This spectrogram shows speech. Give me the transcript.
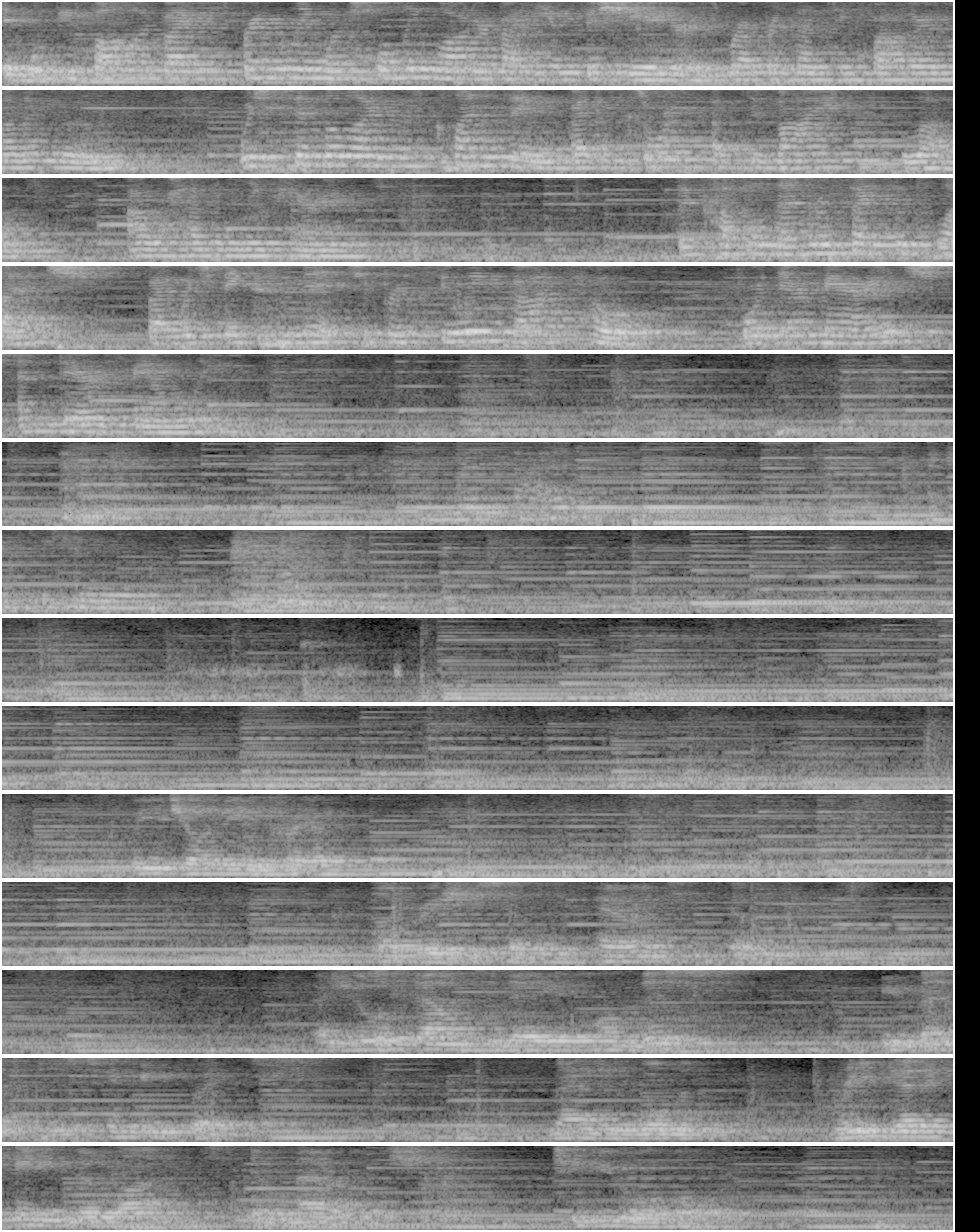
it will be followed by a sprinkling with holy water by the officiators, representing Father and Mother Moon, which symbolizes cleansing by the source of divine love, our Heavenly Parent. The couple then recites a pledge by which they commit to pursuing God's hope for their marriage and their family. Join me in prayer? Our gracious Heavenly Parent, Heavenly as you look down today upon this event that is taking place, man and woman rededicating their lives, their marriage to you, O Lord.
